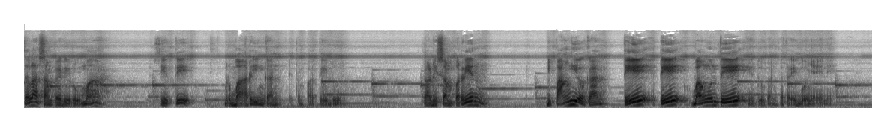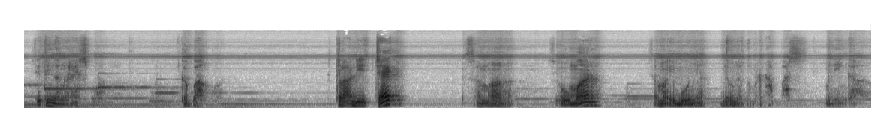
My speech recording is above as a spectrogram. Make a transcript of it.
setelah sampai di rumah Siti berbaring kan di tempat tidur. Kalau disamperin dipanggil kan. Ti ti bangun ti itu kan kata ibunya ini. Siti nggak ngerespon kebangun. Setelah dicek sama si Umar sama ibunya dia udah gak bernapas meninggal.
